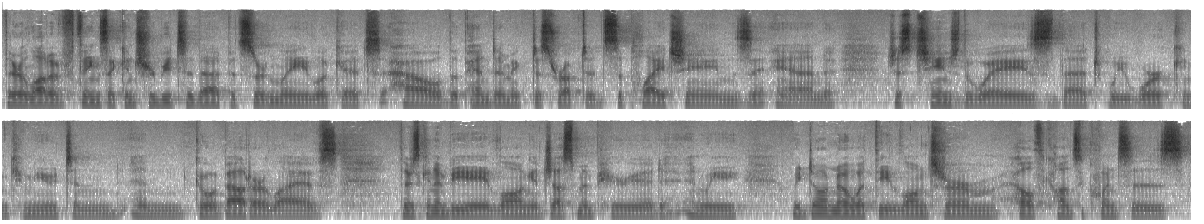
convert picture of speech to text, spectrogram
there are a lot of things that contribute to that, but certainly look at how the pandemic disrupted supply chains and just changed the ways that we work and commute and, and go about our lives. There's going to be a long adjustment period, and we, we don't know what the long term health consequences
